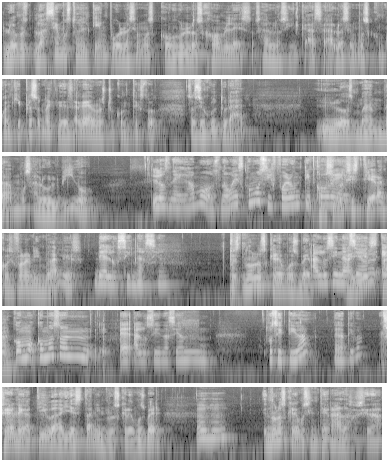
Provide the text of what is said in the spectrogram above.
lo hemos, hacemos todo el tiempo, lo hacemos con los homeless, o sea, los sin casa, lo hacemos con cualquier persona que salga de nuestro contexto sociocultural. Los mandamos al olvido, Los negamos, ¿no? Es como si fuera un tipo como si de, no existieran, como si fueran animales. de alucinación. Pues no los queremos ver. Ahí Alucinación, están. eh, ¿cómo, ¿cómo son eh, alucinación positiva, negativa? Sería negativa, ahí están y no los queremos ver. No los queremos integrar a la sociedad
